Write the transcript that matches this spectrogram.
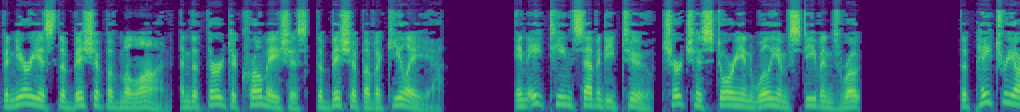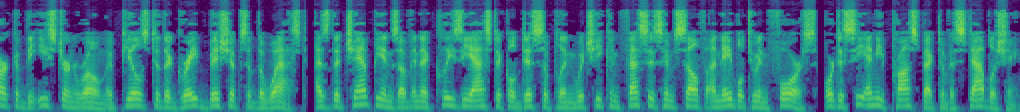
Venerius the Bishop of Milan, and the third to Chromatius, the Bishop of Aquileia. In 1872, church historian William Stephens wrote, the Patriarch of the Eastern Rome appeals to the great bishops of the West, as the champions of an ecclesiastical discipline which he confesses himself unable to enforce, or to see any prospect of establishing.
